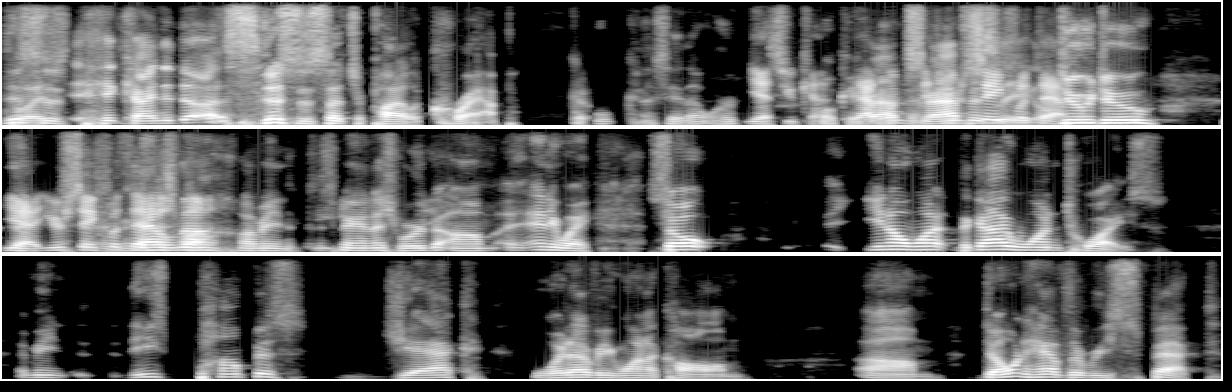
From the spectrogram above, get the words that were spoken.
this but is it kind of does. this is such a pile of crap. Can, oh, can I say that word? Yes, you can. Okay, that crap- one's crap you're is safe with that. Doo doo. Yeah, you're safe with that as well. I mean Spanish word. Um. Anyway, so you know what? The guy won twice. I mean, these pompous jack, whatever you want to call them, um, don't have the respect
